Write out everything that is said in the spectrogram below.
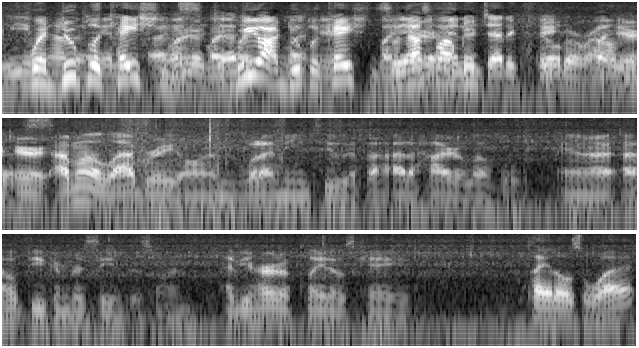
we we're have ener- duplications. an energetic- we are duplications. like, so that's why we. energetic field But around Eric, us. Eric, I'm gonna elaborate on what I mean too at, the, at a higher level, and I, I hope you can perceive this one. Have you heard of Plato's cave? Plato's what?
